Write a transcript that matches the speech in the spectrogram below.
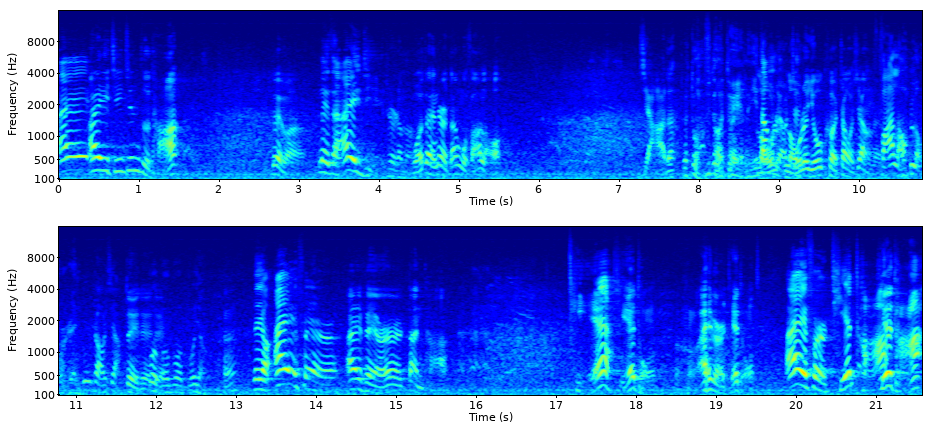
埃，埃及金字塔，对吗？那在埃及，知道吗？我在那儿当过法老，假的，这多不多？对了，你当搂不了着搂着游客照相的。法老搂着人家照相。不对对对不不不行，嗯，这叫埃菲尔埃菲尔蛋塔，铁，铁桶，埃菲尔铁桶，埃菲尔铁塔，铁塔，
